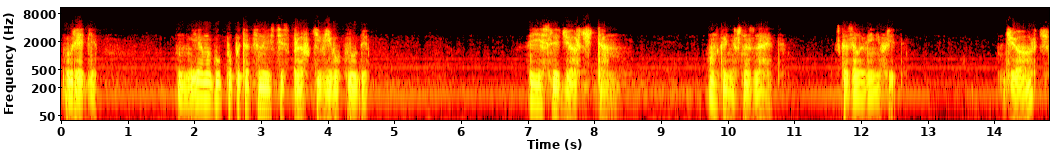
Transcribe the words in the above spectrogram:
Вряд ли. Я могу попытаться навести справки в его клубе. Если Джордж там, он, конечно, знает», — сказала Виннифрид. «Джордж?»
